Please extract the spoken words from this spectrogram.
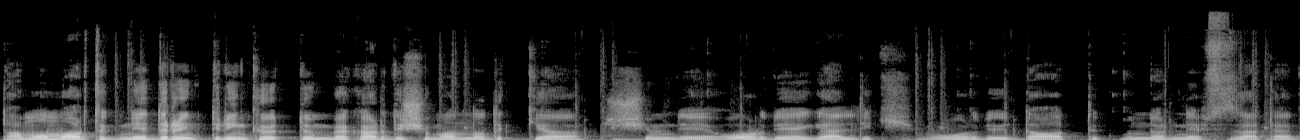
Tamam artık ne drink drink öttün be kardeşim anladık ya. Şimdi orduya geldik. Orduyu dağıttık. Bunların hepsi zaten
